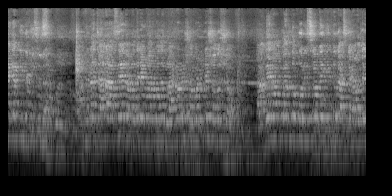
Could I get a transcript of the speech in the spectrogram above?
একার কিন্তু কিছু আপনারা যারা আছেন, আমাদের ব্লাড সংগঠনের সদস্য, তাদের অক্লান্ত পরিশ্রমে কিন্তু আজকে আমাদের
